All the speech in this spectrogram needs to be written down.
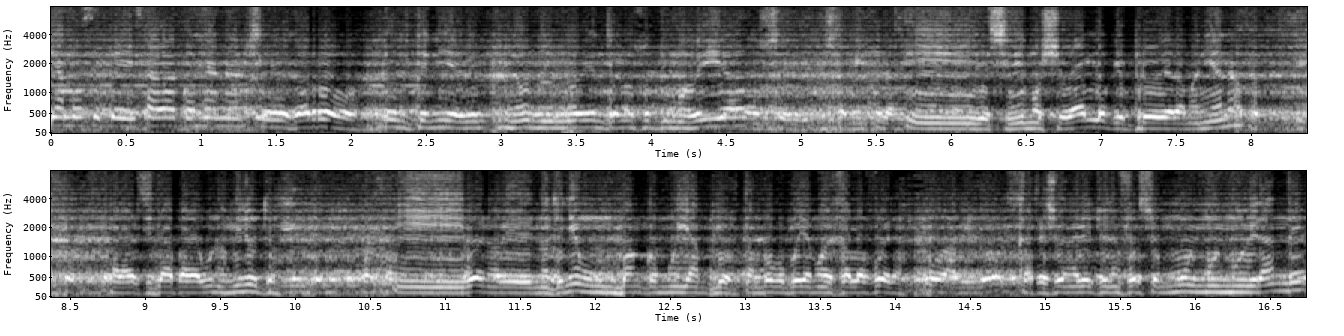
digamos, el que estaba cogiendo Se desgarró, él tenía, no, no, no había entrado en los últimos días y decidimos llevarlo, que pruebe a la mañana, para ver si estaba para algunos minutos. Y bueno, eh, no teníamos un banco muy amplio, tampoco podíamos dejarlo afuera. Castellón había hecho un esfuerzo muy, muy, muy grande,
